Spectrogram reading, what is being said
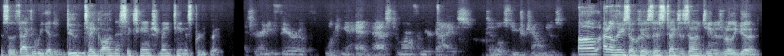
And so the fact that we get to do take on the six games from 18 is pretty great. Is there any fear of looking ahead past tomorrow from your guys to those future challenges? Um, I don't think so because this Texas Southern team is really good.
